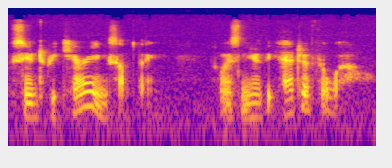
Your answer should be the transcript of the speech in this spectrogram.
who seemed to be carrying something and was near the edge of the well.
